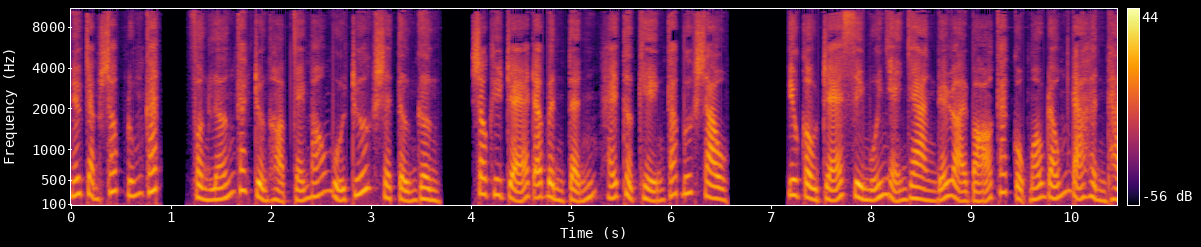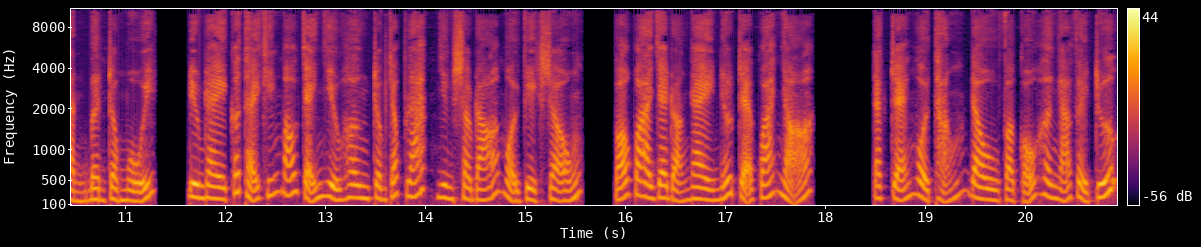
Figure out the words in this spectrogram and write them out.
Nếu chăm sóc đúng cách, phần lớn các trường hợp chảy máu mũi trước sẽ tự ngừng. Sau khi trẻ đã bình tĩnh, hãy thực hiện các bước sau. Yêu cầu trẻ xì mũi nhẹ nhàng để loại bỏ các cục máu đóng đã hình thành bên trong mũi. Điều này có thể khiến máu chảy nhiều hơn trong chốc lát nhưng sau đó mọi việc sẽ ổn. Bỏ qua giai đoạn này nếu trẻ quá nhỏ. Đặt trẻ ngồi thẳng đầu và cổ hơi ngã về trước.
